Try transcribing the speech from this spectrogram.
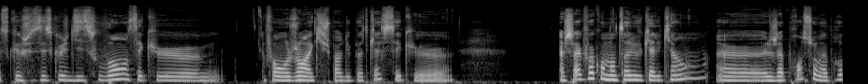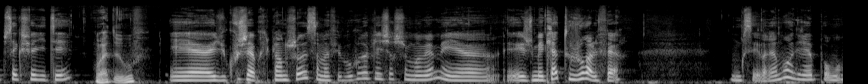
ce que je- c'est ce que je dis souvent, c'est que, enfin, aux gens à qui je parle du podcast, c'est que à chaque fois qu'on interviewe quelqu'un, j'apprends sur ma propre sexualité. Ouais, de ouf. Et du coup, j'ai appris plein de choses. Ça m'a fait beaucoup réfléchir sur moi-même et, et je m'éclate toujours à le faire. Donc c'est vraiment agréable pour moi.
